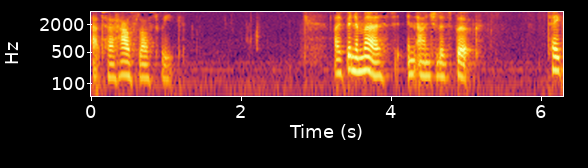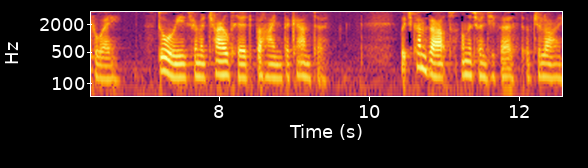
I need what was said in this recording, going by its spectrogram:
at her house last week. I've been immersed in Angela's book, Takeaway Stories from a Childhood Behind the Counter, which comes out on the 21st of July.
